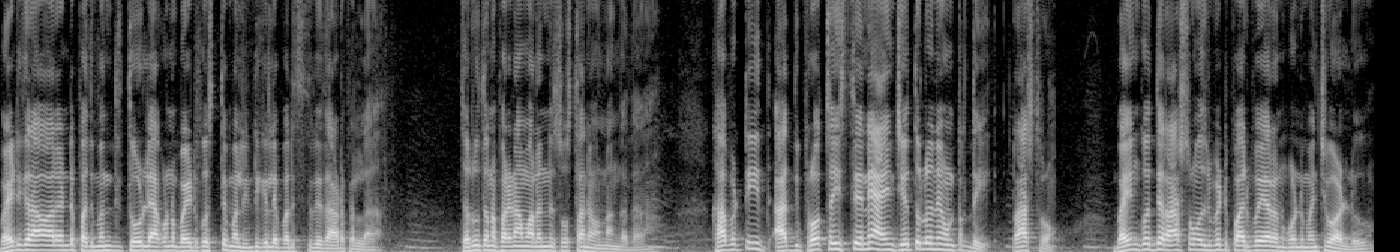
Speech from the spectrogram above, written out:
బయటికి రావాలంటే పది మంది తోడు లేకుండా బయటకు వస్తే మళ్ళీ ఇంటికి వెళ్ళే పరిస్థితి లేదు ఆడపిల్ల. జరుగుతున్న పరిణామాలన్నీ చూస్తూనే ఉన్నాం కదా. కాబట్టి అది ప్రోత్సహిస్తేనే ఆయన చేతుల్లోనే ఉంటుంది రాష్ట్రం. భయం కొద్దీ రాష్ట్రం వదిలిపెట్టి పారిపోయారు అనుకోండి మంచివాళ్ళు.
